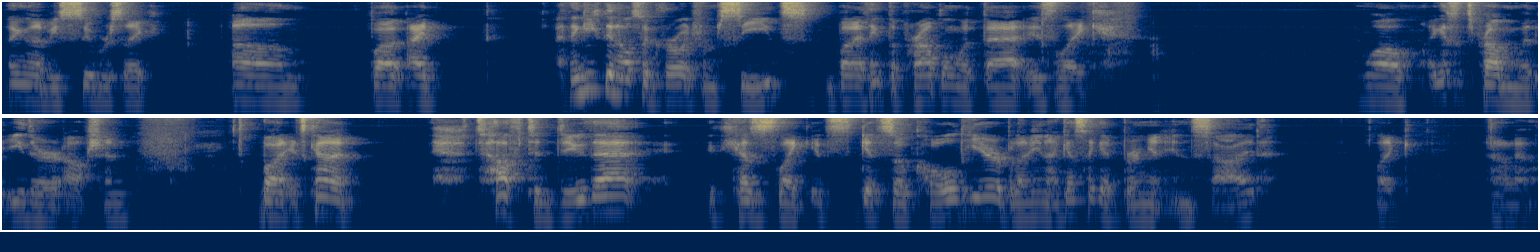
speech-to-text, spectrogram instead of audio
I think that'd be super sick. Um, but I, I think you can also grow it from seeds. But I think the problem with that is like, well, I guess it's a problem with either option. But it's kind of tough to do that because like it's gets so cold here. But I mean, I guess I could bring it inside. Like, I don't know.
